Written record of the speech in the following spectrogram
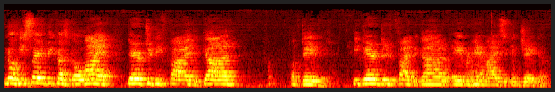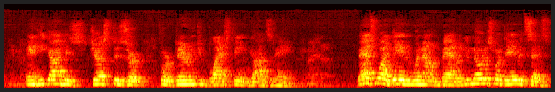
No, he slayed because Goliath dared to defy the God of David. He dared to defy the God of Abraham, Isaac, and Jacob. And he got his just desert for daring to blaspheme God's name. That's why David went out in battle. You notice what David says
